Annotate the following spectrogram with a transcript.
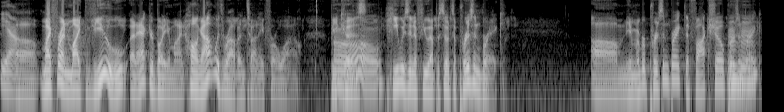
yeah. Uh, my friend Mike View, an actor buddy of mine, hung out with Robin Tunney for a while because Oh. he was in a few episodes of Prison Break. Um, you remember Prison Break, the Fox show Prison Mhm. Break?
